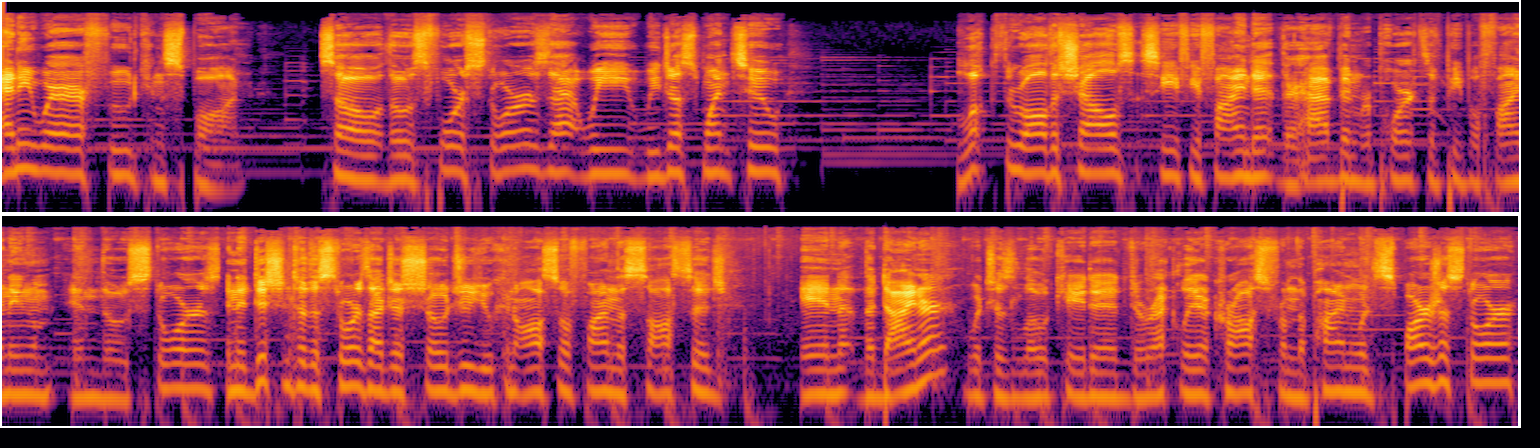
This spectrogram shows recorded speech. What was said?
anywhere food can spawn. So those four stores that we, we just went to, look through all the shelves, see if you find it. There have been reports of people finding them in those stores. In addition to the stores I just showed you, you can also find the sausage in the diner, which is located directly across from the Pinewood Sparja store.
